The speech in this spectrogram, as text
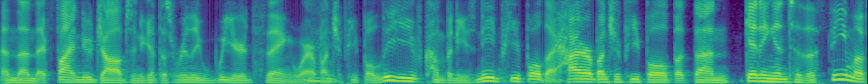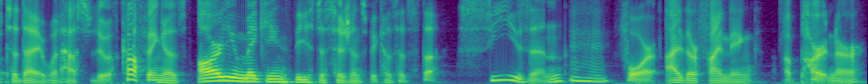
and then they find new jobs and you get this really weird thing where mm. a bunch mm. of people leave companies need people they hire a bunch of people but then getting into the theme of today what has to do with cuffing is are you making these decisions because it's the season mm-hmm. for either finding a partner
